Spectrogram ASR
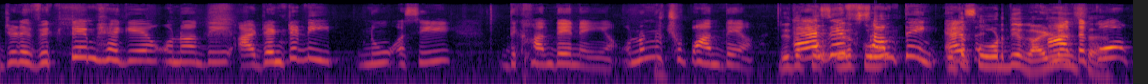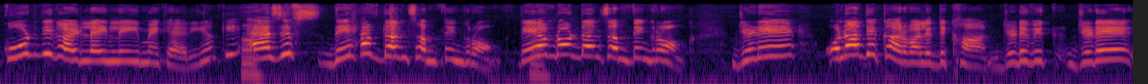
ਜਿਹੜੇ ਵਿਕਟਿਮ ਹੈਗੇ ਆ ਉਹਨਾਂ ਦੀ ਆਇਡੈਂਟੀਟੀ ਨੂੰ ਅਸੀਂ ਦਿਖਾਉਂਦੇ ਨਹੀਂ ਆ ਉਹਨਾਂ ਨੂੰ ਛੁਪਾਉਂਦੇ ਆ। ਐਜ਼ ਇਫ ਸਮਥਿੰਗ ਇਹ ਤਾਂ court ਦੀਆਂ guidelines ਹੈ। ਕੋਰਟ ਦੀ ਗਾਈਡਲਾਈਨ ਲਈ ਮੈਂ ਕਹਿ ਰਹੀ ਹਾਂ ਕਿ as if they have done something wrong they have not done something wrong ਜਿਹੜੇ ਉਹਨਾਂ ਦੇ ਘਰ ਵਾਲੇ ਦਿਖਾਣ ਜਿਹੜੇ ਜਿਹੜੇ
